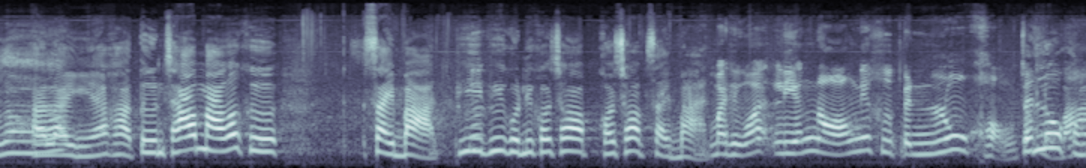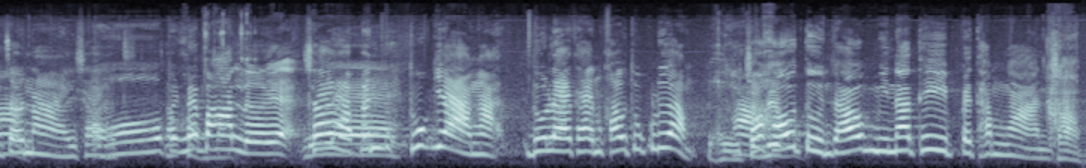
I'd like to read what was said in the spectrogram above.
เหรออ อะไรอย่างเงี้ยค่ะ ตื่นเช้ามาก็คือใส่บาตรพี่พี่คนนี้เขาชอบเขาชอบใส่บาตรหมายถึงว่าเลี้ยงน้องนี่คือเป็นลูกของเป็นลูกของบ้เจ้านายใช่อ๋อเป็นแม่บ้านเลยอะใช่ค่ะดูแล เป็นทุกอย่างอะ ดูแลแทนเขาทุกเรื่องโอ้โหเพจะราะเรียกเขาตื่นเช้ามีหน้าที่ไปทำงานครับ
